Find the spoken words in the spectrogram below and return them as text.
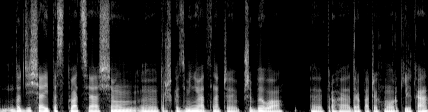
do dzisiaj ta sytuacja się e, troszkę zmieniła, to znaczy przybyło e, trochę drapaczy chmur, kilka.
